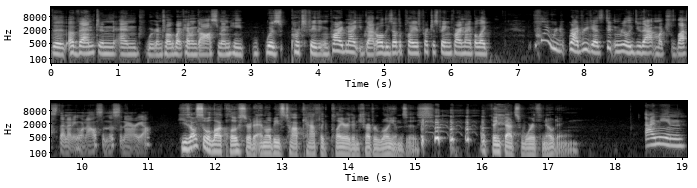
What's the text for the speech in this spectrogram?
the event and and we're going to talk about Kevin Gausman. He was participating in Pride Night. You've got all these other players participating in Pride Night, but like Julio Rodriguez didn't really do that much less than anyone else in this scenario. He's also a lot closer to MLB's top Catholic player than Trevor Williams is. I think that's worth noting. I mean,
